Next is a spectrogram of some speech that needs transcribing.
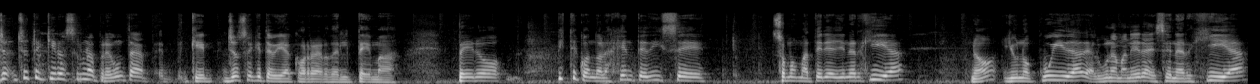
yo, te quiero hacer una pregunta eh, que yo sé que te voy a correr del tema, pero viste cuando la gente dice somos materia y energía, ¿no? Y uno cuida de alguna manera esa energía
